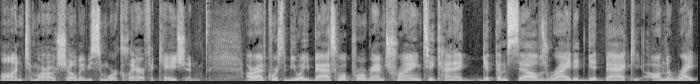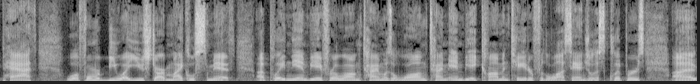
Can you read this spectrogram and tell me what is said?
on tomorrow's show, maybe some more clarification. All right, of course, the BYU basketball program trying to kind of get themselves righted, get back on the right path. Well, former BYU star Michael Smith uh, played in the NBA for a long time, was a long-time NBA commentator for the Los Angeles Clippers. Uh,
